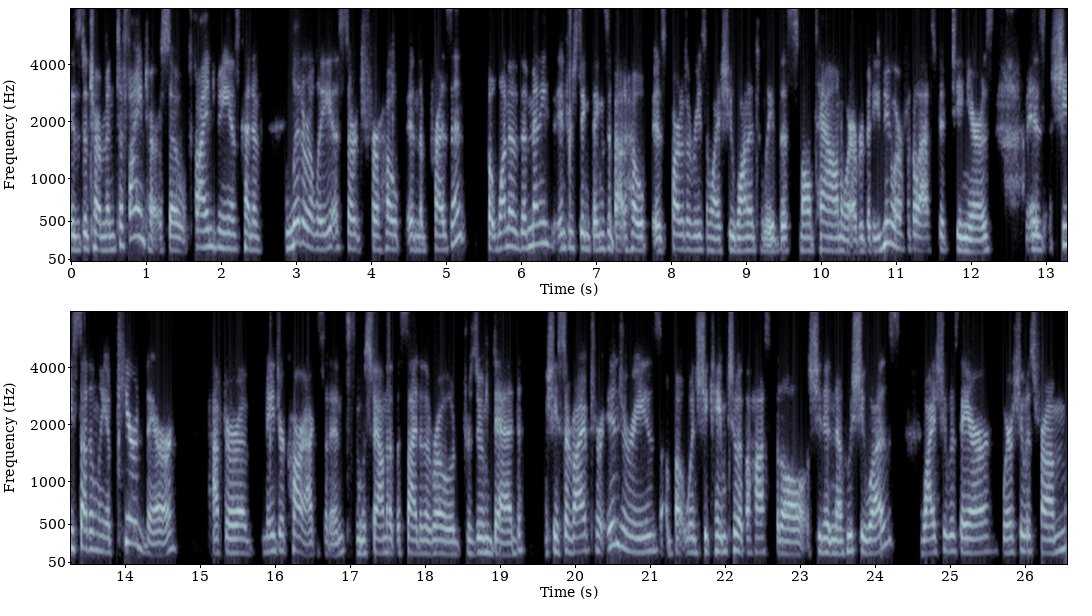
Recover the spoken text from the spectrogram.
is determined to find her. So, Find Me is kind of literally a search for hope in the present but one of the many interesting things about Hope is part of the reason why she wanted to leave this small town where everybody knew her for the last 15 years is she suddenly appeared there after a major car accident and was found at the side of the road, presumed dead. She survived her injuries, but when she came to at the hospital, she didn't know who she was, why she was there, where she was from.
